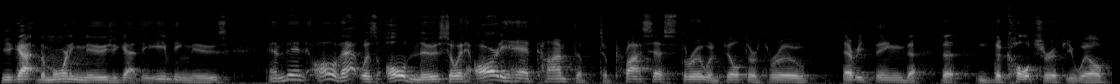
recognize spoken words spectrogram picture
You got the morning news, you got the evening news, and then all of that was old news, so it already had time to, to process through and filter through everything, the the the culture, if you will.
